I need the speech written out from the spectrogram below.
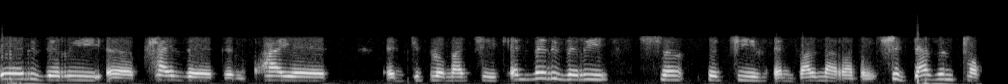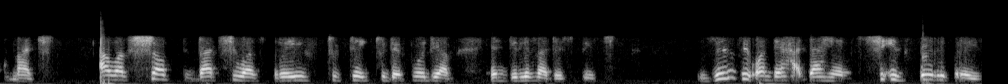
very, very uh, private and quiet and diplomatic and very, very sensitive and vulnerable. She doesn't talk much. I was shocked that she was brave to take to the podium and deliver the speech. Zinzi, on the other hand, she is very brave,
